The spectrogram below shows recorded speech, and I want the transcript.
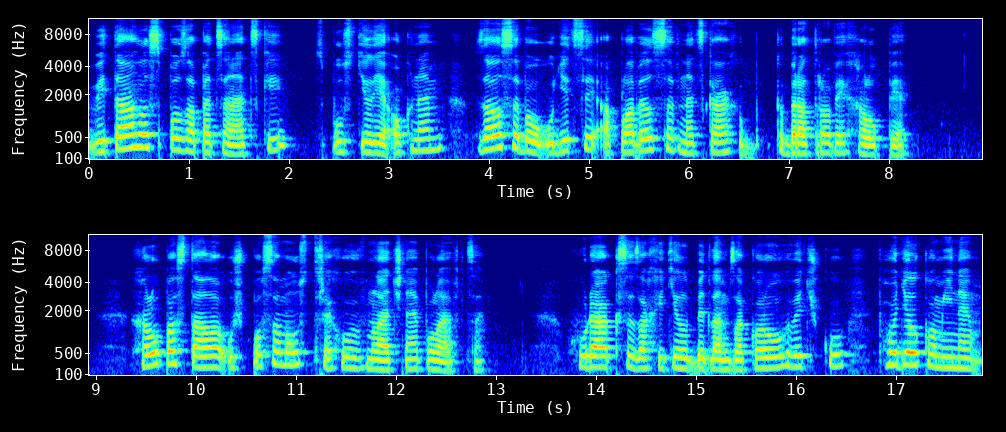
Vytáhl spoza pecenecky, spustil je oknem, vzal sebou udici a plavil se v neckách k bratrově chalupě. Chalupa stála už po samou střechu v mléčné polévce. Chudák se zachytil bydlem za korouhvičku, vhodil komínem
